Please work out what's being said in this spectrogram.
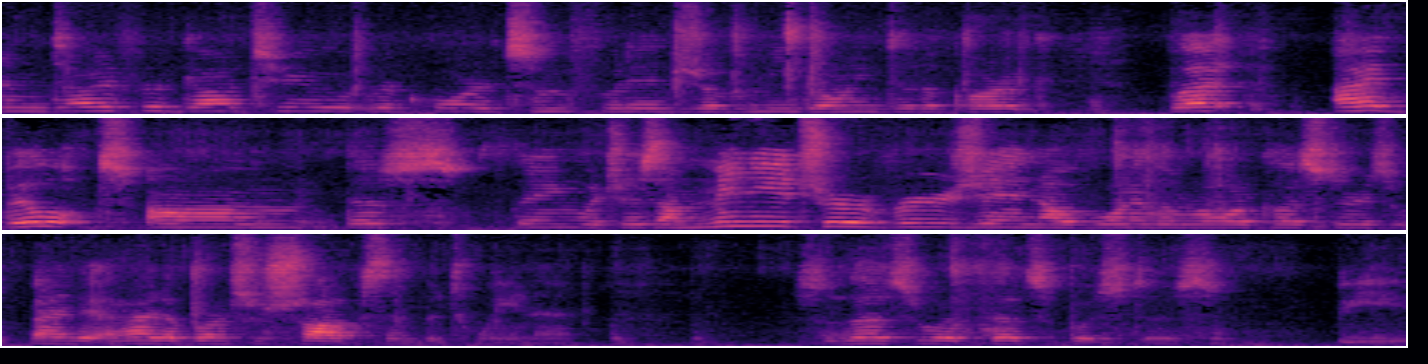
And I forgot to record some footage of me going to the park. But I built um, this thing, which is a miniature version of one of the roller coasters, and it had a bunch of shops in between it. So that's what that's supposed to be,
